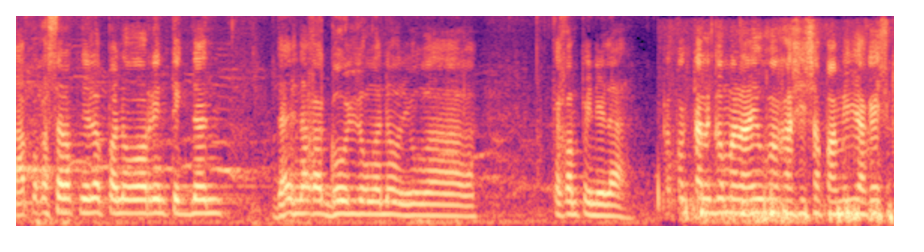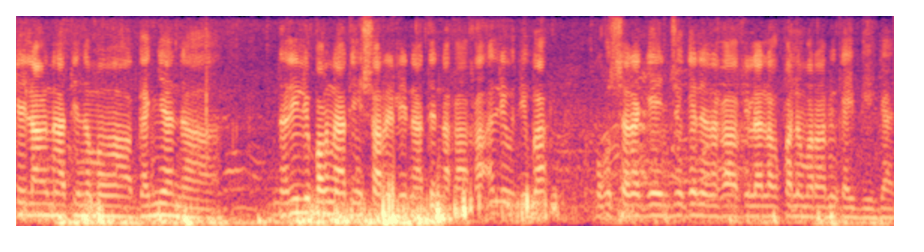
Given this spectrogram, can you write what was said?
Napakasarap nila panoorin, tignan dahil naka-goal yung ano, yung ah, kakampi nila. Kapag talaga malayo ka kasi sa pamilya guys, kailangan natin ng mga ganyan na nalilibang natin yung sarili natin, nakakaaliw, di ba? Bukod sa nag-enjoy ka na, nakakilala ka pa ng maraming kaibigan.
